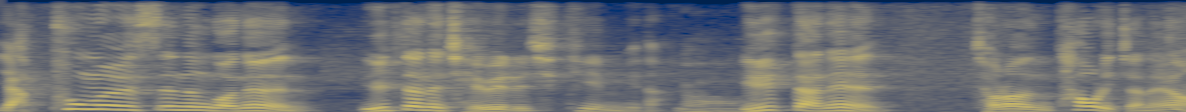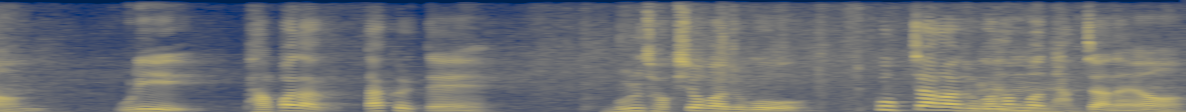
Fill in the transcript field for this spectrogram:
약품을 쓰는 거는 일단은 제외를 시킵니다. 아. 일단은 저런 타올 있잖아요. 네. 우리 방바닥 닦을 때 물 적셔가지고 꾹 짜가지고 네, 한번 네. 닦잖아요.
